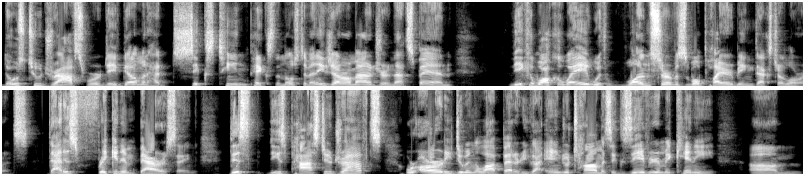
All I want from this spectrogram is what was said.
those two drafts where Dave Gettleman had 16 picks, the most of any general manager in that span, they could walk away with one serviceable player being Dexter Lawrence. That is freaking embarrassing. This these past two drafts were already doing a lot better. You got Andrew Thomas, Xavier McKinney. Um,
